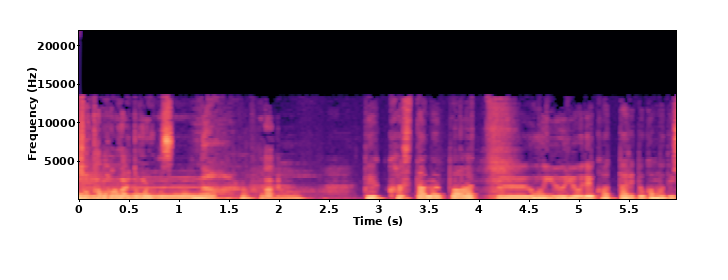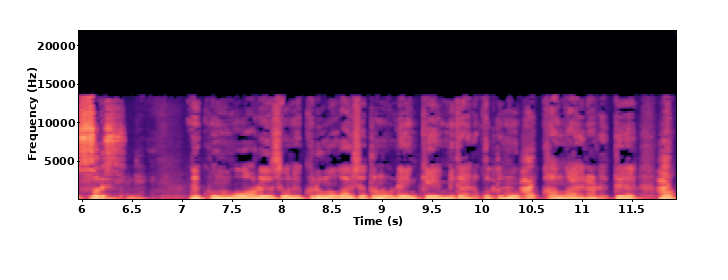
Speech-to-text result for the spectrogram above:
ちょっとたまらないと思います。なるほど。で、カスタムパーツを有料で買ったりとかもできるんですよね。で、今後あれですよね、車会社との連携みたいなこともはい。考えられて、はい。ま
